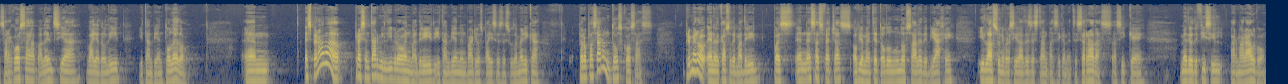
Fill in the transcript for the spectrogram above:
Zaragoza, Valencia, Valladolid y también Toledo. Em, esperaba presentar mi libro en Madrid y también en varios países de Sudamérica, pero pasaron dos cosas. Primero, en el caso de Madrid, pues en esas fechas obviamente todo el mundo sale de viaje y las universidades están básicamente cerradas, así que medio difícil armar algo.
